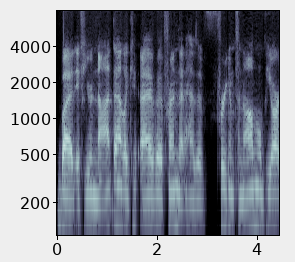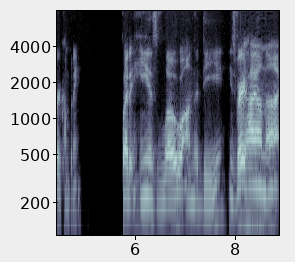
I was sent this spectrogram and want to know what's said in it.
but if you're not that, like I have a friend that has a freaking phenomenal PR company, but he is low on the D. He's very high on the I,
